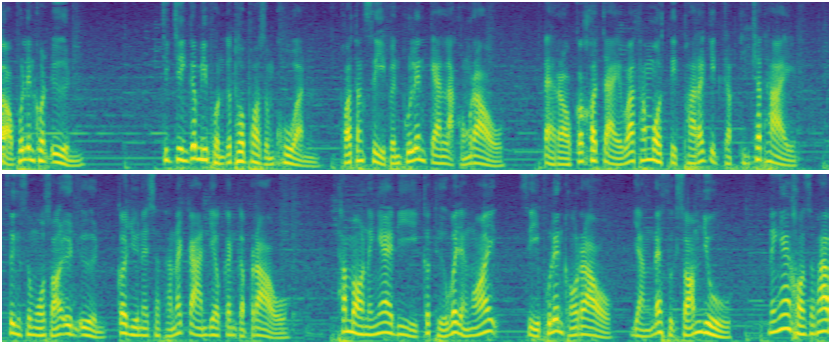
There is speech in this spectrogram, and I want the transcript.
ต่อผู้เล่นคนอื่น จริง ๆ ก็มีผลกระทบพอสมควร เพราะทั้ง 4 เป็นผู้เล่นแกนหลักของเรา แต่เราก็เข้าใจว่าทั้งหมดติดภารกิจกับทีมชาติไทย ซึ่งสโมสรอื่นๆ ก็อยู่ในสถานการณ์เดียวกันกับเรา ถ้ามองในแง่ดีก็ถือว่าอย่างน้อย 4 ผู้เล่นของเรายังได้ฝึกซ้อมอยู่ ในแง่ของสภาพ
